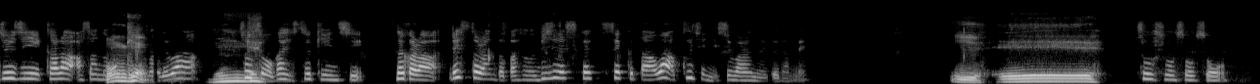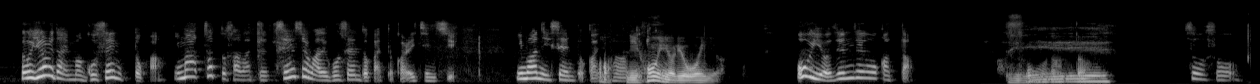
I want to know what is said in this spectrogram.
10時から朝の6門限？時まではそうそう外出禁止。だからレストランとかそのビジネスセクターは9時に閉まらないとダメ。いい。ええそうそうそうそうヨルダン今5000とか。今ちょっと下がって先週まで5000とかやったから1日。今2000とかに変わあって日本より多いんや。多いよ。全然多かった。あそうなんだ。えそうそう。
